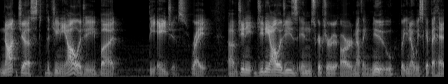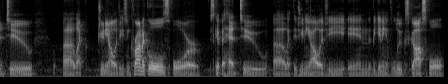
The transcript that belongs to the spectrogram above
not just the genealogy, but the ages, right? Um, gene- genealogies in scripture are nothing new, but you know, we skip ahead to uh, like genealogies and Chronicles or skip ahead to uh, like the genealogy in the beginning of Luke's gospel.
